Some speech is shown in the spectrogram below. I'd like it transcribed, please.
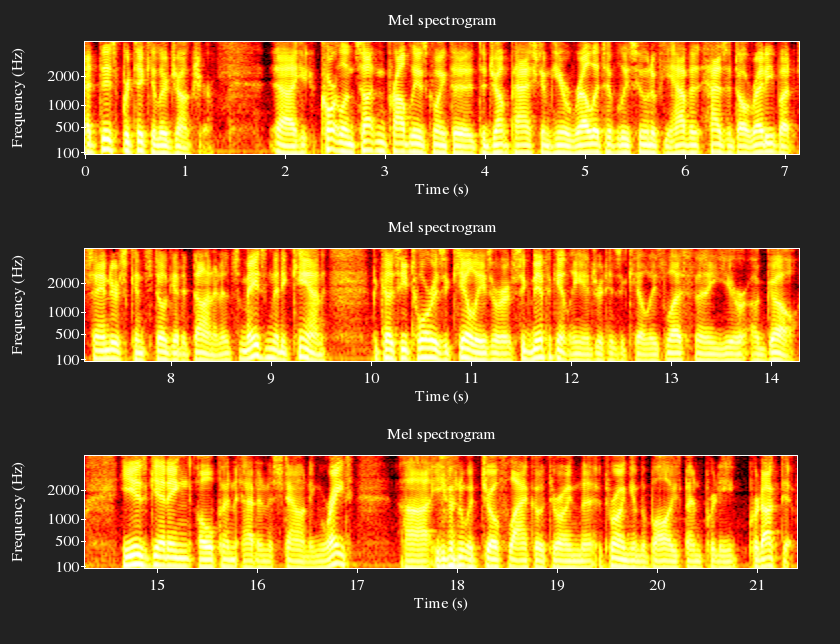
at this particular juncture. Uh, Courtland Sutton probably is going to, to jump past him here relatively soon if he haven't hasn't already, but Sanders can still get it done, and it's amazing that he can because he tore his Achilles or significantly injured his Achilles less than a year ago. He is getting open at an astounding rate. Uh, even with Joe Flacco throwing the throwing him the ball, he's been pretty productive.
